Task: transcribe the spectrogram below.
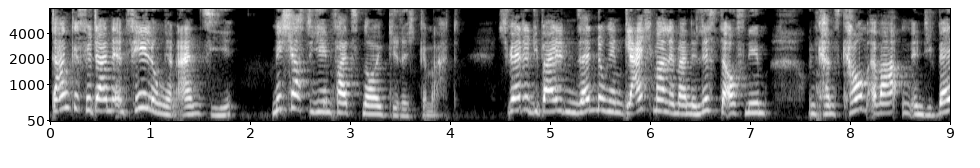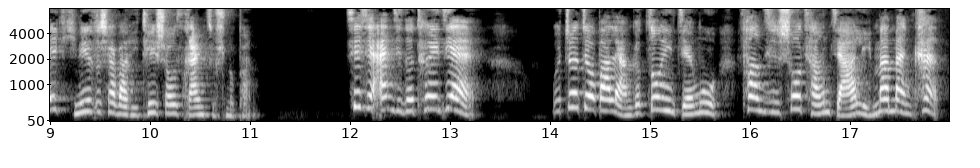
Danke für deine Empfehlungen, Anzi. Mich hast du jedenfalls neugierig gemacht. Ich werde die beiden Sendungen gleich mal in meine Liste aufnehmen und kann es kaum erwarten, in die Welt chinesischer Varieté-Shows reinzuschnuppern. 谢谢安吉的推荐， 我这就把两个综艺节目放进收藏夹里慢慢看。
